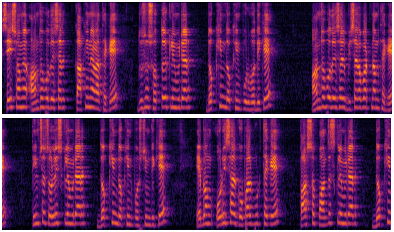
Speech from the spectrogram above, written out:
সেই সঙ্গে অন্ধ্রপ্রদেশের কাকিনাড়া থেকে দুশো সত্তর কিলোমিটার দক্ষিণ দক্ষিণ পূর্ব দিকে, অন্ধ্রপ্রদেশের বিশাখাপট্টনম থেকে তিনশো চল্লিশ কিলোমিটার দক্ষিণ দক্ষিণ পশ্চিম দিকে এবং ওড়িশার গোপালপুর থেকে পাঁচশো পঞ্চাশ কিলোমিটার দক্ষিণ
